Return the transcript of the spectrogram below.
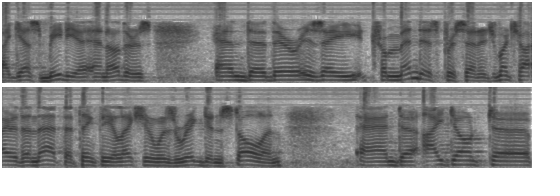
I guess, media and others. And uh, there is a tremendous percentage, much higher than that, that think the election was rigged and stolen. And uh, I don't, uh,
